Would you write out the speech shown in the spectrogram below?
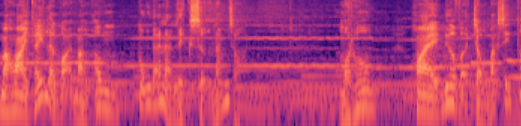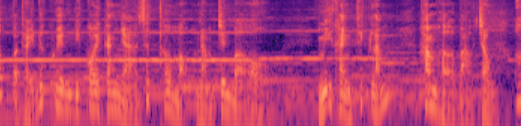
Mà Hoài thấy là gọi bằng ông cũng đã là lịch sự lắm rồi. Một hôm, Hoài đưa vợ chồng bác sĩ Túc và thầy Đức Huyên đi coi căn nhà rất thơ mộng nằm trên bờ hồ. Mỹ Khanh thích lắm, hăm hở bảo chồng. Ồ,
